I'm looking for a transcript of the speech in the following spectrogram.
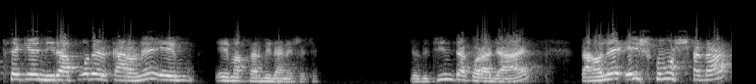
থেকে নিরাপদের কারণে এই মাসার বিধান এসেছে। যদি চিন্তা করা যায়, তাহলে এই সমস্যাটা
